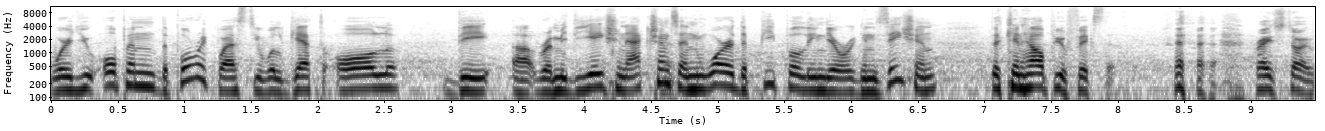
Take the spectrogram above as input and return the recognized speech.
where you open the pull request, you will get all the uh, remediation actions and who are the people in the organization that can help you fix it. Great story,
